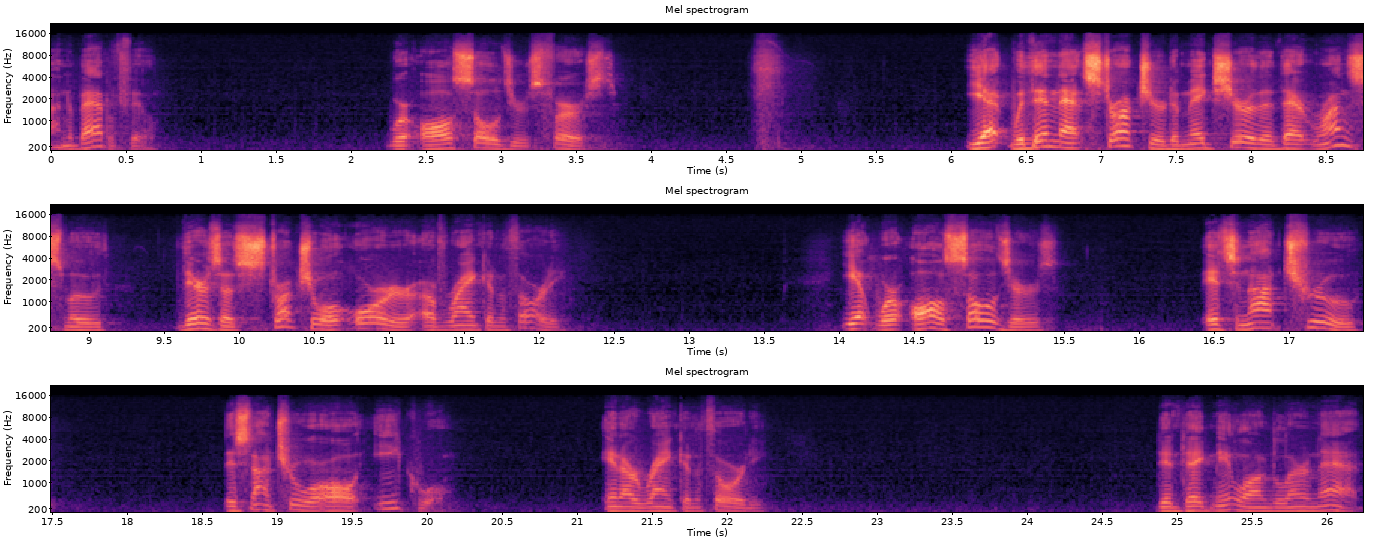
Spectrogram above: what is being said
on the battlefield. We're all soldiers first. Yet within that structure, to make sure that that runs smooth, there's a structural order of rank and authority. Yet we're all soldiers. It's not true. It's not true we're all equal in our rank and authority. Didn't take me long to learn that.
